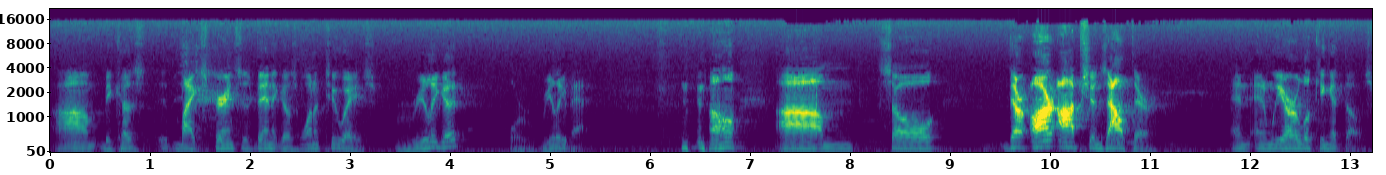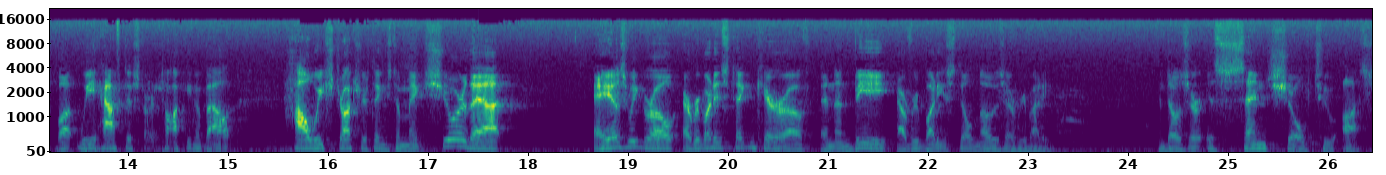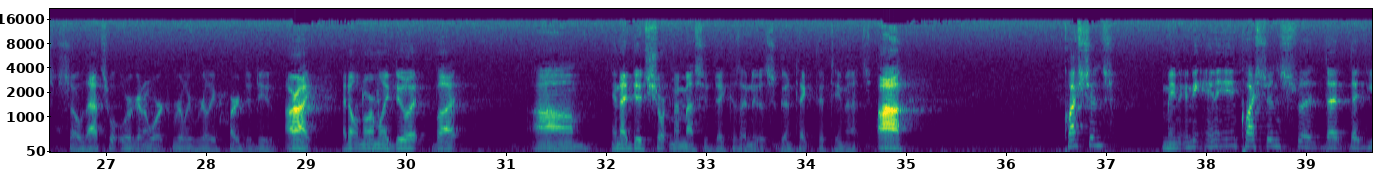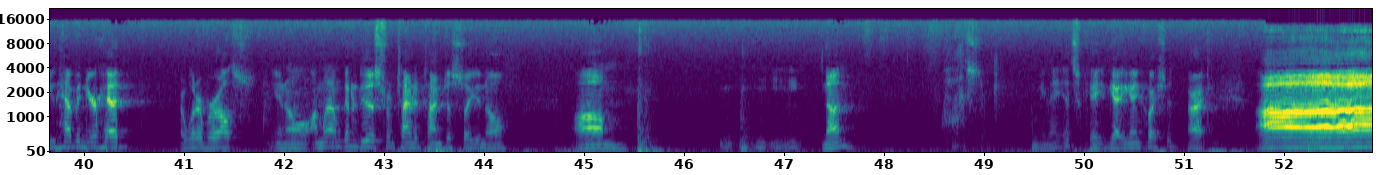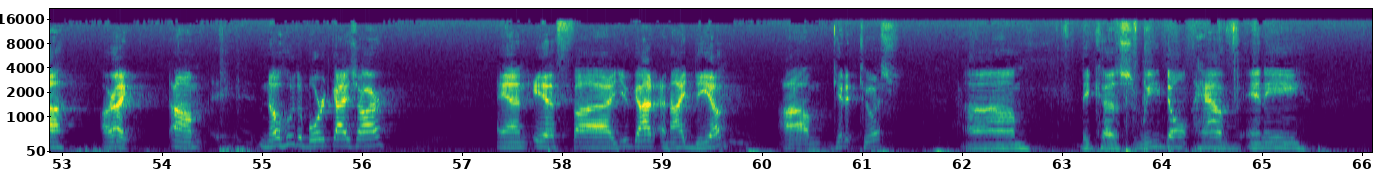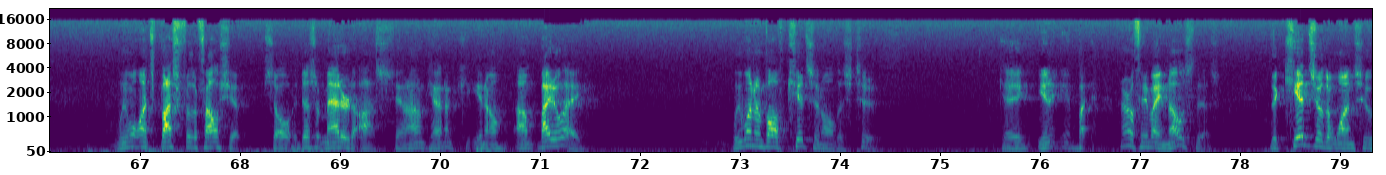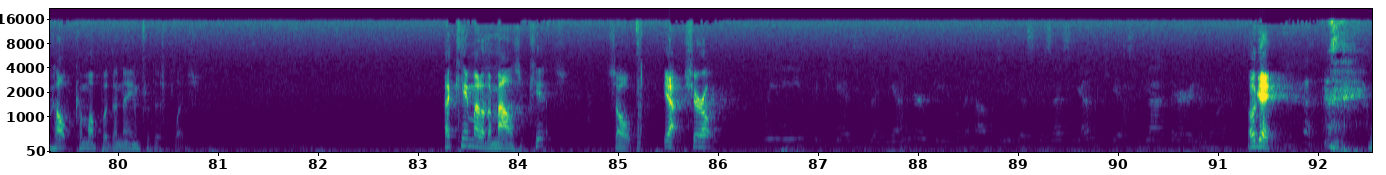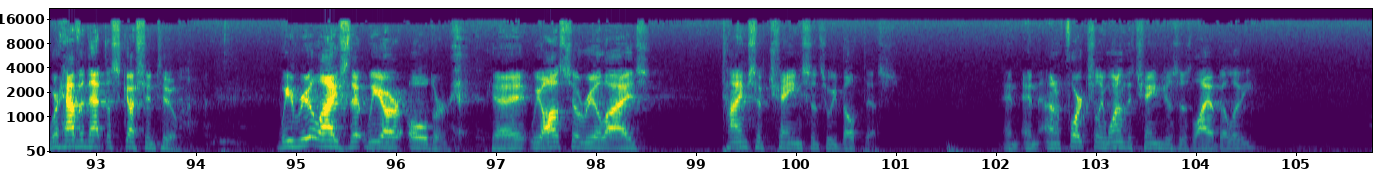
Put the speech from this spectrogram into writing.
Um, because my experience has been it goes one of two ways really good or really bad. you know? Um, so there are options out there, and, and we are looking at those. But we have to start talking about how we structure things to make sure that, A, as we grow, everybody's taken care of, and then B, everybody still knows everybody. And those are essential to us. So that's what we're going to work really, really hard to do. All right. I don't normally do it, but, um, and I did shorten my message today because I knew this was going to take 15 minutes. Uh, questions? I mean, any, any, questions that, that you have in your head or whatever else? You know, I'm, I'm going to do this from time to time just so you know. Um, none? Awesome. I mean, it's okay. You got, you got any questions? All right. Uh, know who the board guys are? And if uh, you got an idea, um, get it to us. Um, because we don't have any we won't what's best for the fellowship. So it doesn't matter to us. You know, I don't, I don't, you know. Um, by the way, we want to involve kids in all this too. Okay, you know, but I don't know if anybody knows this. The kids are the ones who helped come up with the name for this place. That came out of the mouths of kids. So, yeah, Cheryl. We need the kids and the younger people to help do this because us young kids are not there anymore. Okay, we're having that discussion too we realize that we are older. Okay? We also realize times have changed since we built this. And, and unfortunately, one of the changes is liability.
